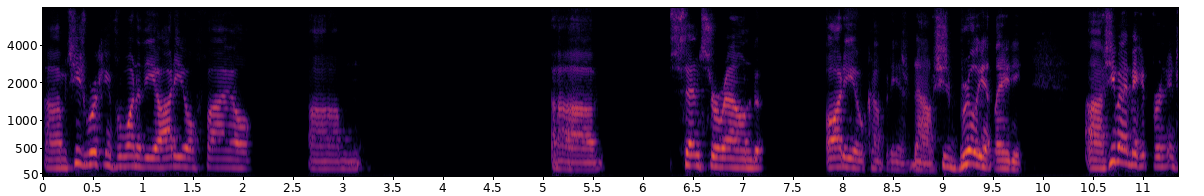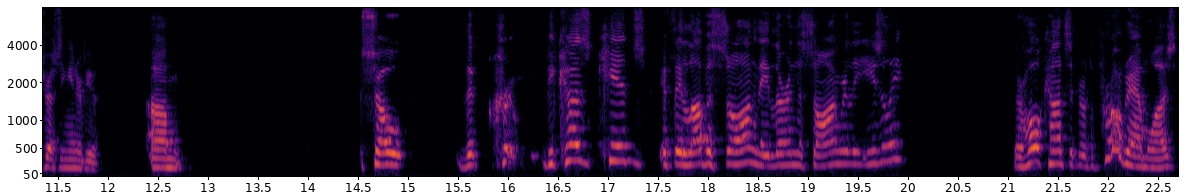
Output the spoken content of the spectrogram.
Um, she's working for one of the audiophile um, uh, sense around audio companies now. She's a brilliant lady. Uh, she might make it for an interesting interview. Um, so the because kids, if they love a song, they learn the song really easily. Their whole concept of the program was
